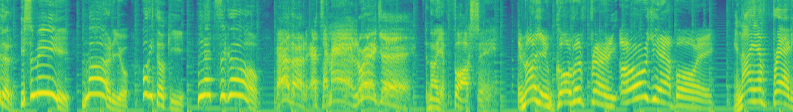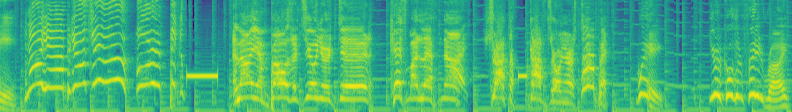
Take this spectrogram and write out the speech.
there, it's me, Mario. Okie dokie, let's go. Heather, it's me, Luigi! And I am Foxy. And I am Golden Freddy. Oh yeah, boy. And I am Freddy. And I am Pikachu! Or Pika And I am Bowser Jr., dude! Kiss my left nut! Shut the f up, Junior! Stop it! Wait, you're Golden Freddy, right?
